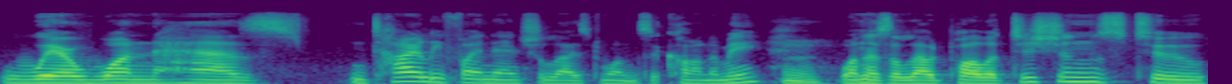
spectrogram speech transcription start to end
where one has entirely financialized one's economy. Mm. One has allowed politicians to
